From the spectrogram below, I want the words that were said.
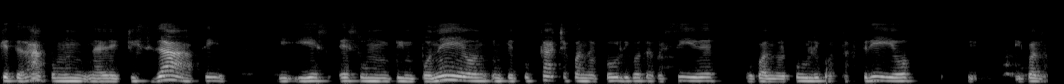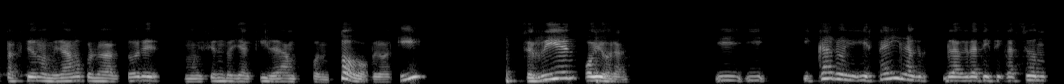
que te da como una electricidad, ¿sí? Y, es, es, un pimponeo en, en, que tú cachas cuando el público te recibe, cuando el público está frío, y, cuando está frío nos miramos con los actores como diciendo, ya aquí le damos con todo, pero aquí Se ríen o lloran. Y, claro, y está ahí la, gratificación,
